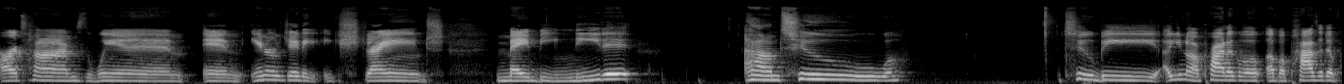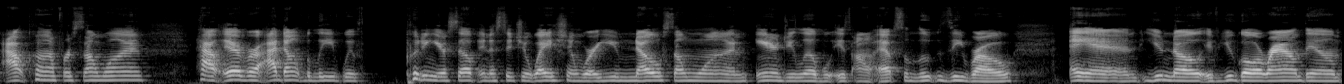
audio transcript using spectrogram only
are times when an energetic exchange may be needed um to to be you know a product of, of a positive outcome for someone. However i don't believe with putting yourself in a situation where you know someone energy level is on absolute zero and you know if you go around them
